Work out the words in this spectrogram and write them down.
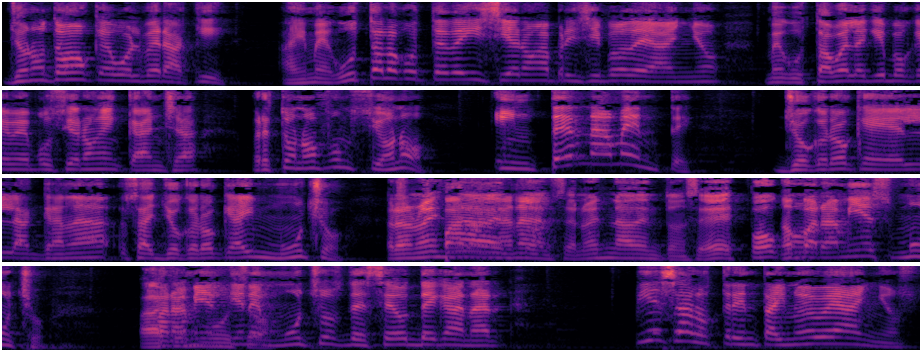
Yo no tengo que volver aquí. A mí me gusta lo que ustedes hicieron a principio de año, me gustaba el equipo que me pusieron en cancha, pero esto no funcionó. Internamente, yo creo que él las gana, o sea, yo creo que hay mucho Pero no es para nada ganar. entonces, no es nada entonces. Es poco. No, para mí es mucho. Para Para, mí él mucho. tiene muchos deseos de ganar. Piensa a los 39 años.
